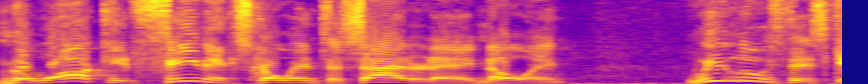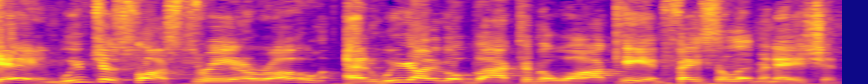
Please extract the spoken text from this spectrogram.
Milwaukee, Phoenix go into Saturday knowing we lose this game. We've just lost three in a row, and we got to go back to Milwaukee and face elimination.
